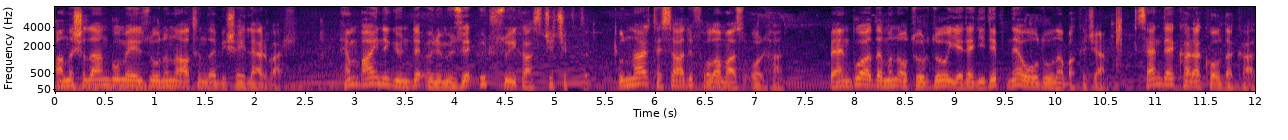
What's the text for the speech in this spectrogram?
anlaşılan bu mevzunun altında bir şeyler var. Hem aynı günde önümüze üç suikastçı çıktı. Bunlar tesadüf olamaz Orhan. Ben bu adamın oturduğu yere gidip ne olduğuna bakacağım. Sen de karakolda kal.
